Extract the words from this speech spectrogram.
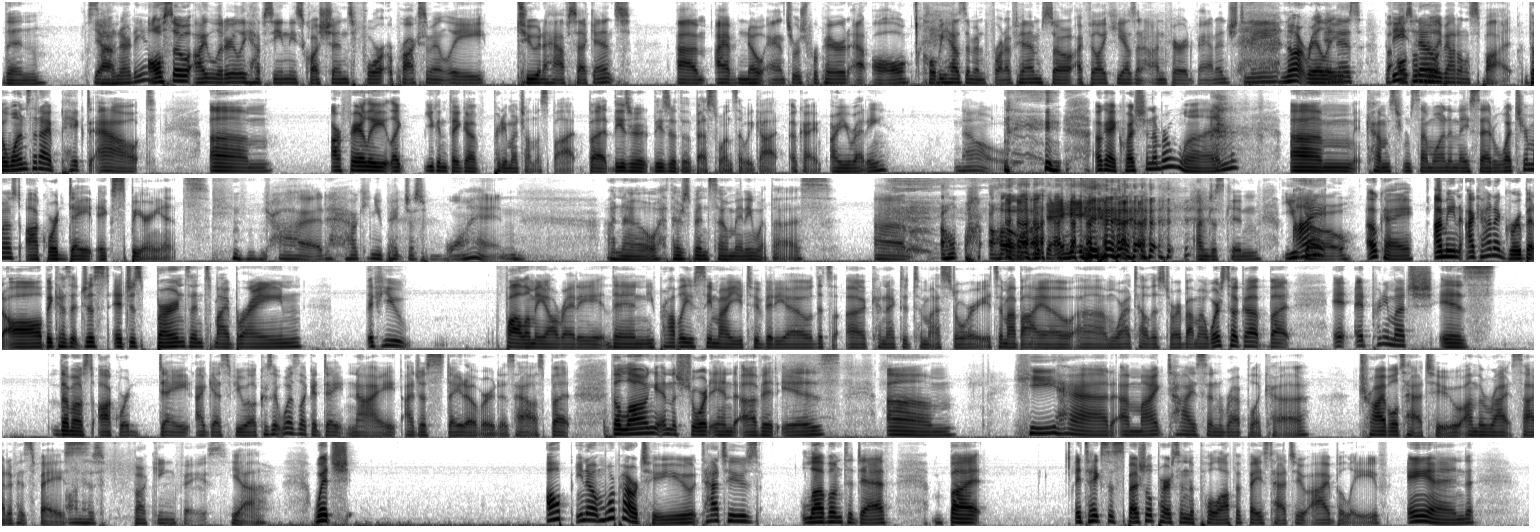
then Yeah. Also, I literally have seen these questions for approximately two and a half seconds. Um, I have no answers prepared at all. Colby has them in front of him, so I feel like he has an unfair advantage to me Not really. this. But The- also, no. I'm really bad on the spot. The ones that I picked out um, are fairly like you can think of pretty much on the spot. But these are these are the best ones that we got. Okay, are you ready? No. Okay, question number one um, comes from someone, and they said, "What's your most awkward date experience?" God, how can you pick just one? I know there's been so many with us. Um, oh, oh, okay. I'm just kidding. you I- go. Okay. I mean, I kind of group it all because it just it just burns into my brain. If you follow me already, then you probably see my YouTube video that's uh, connected to my story. It's in my bio um, where I tell this story about my worst hookup, but it, it pretty much is the most awkward date, I guess, if you will, because it was like a date night. I just stayed over at his house. But the long and the short end of it is um, he had a Mike Tyson replica tribal tattoo on the right side of his face. On his fucking face. Yeah. Which all you know, more power to you. Tattoos love them to death, but it takes a special person to pull off a face tattoo, I believe. And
